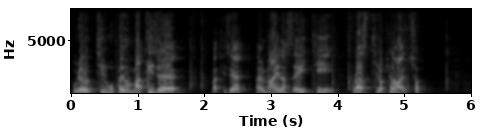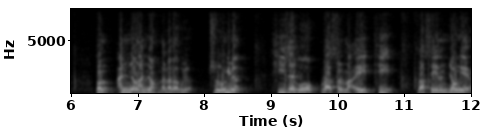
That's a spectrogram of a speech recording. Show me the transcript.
우변은 t를 곱하면 마티제, 마티제, 다음에 마이너스 at 플러스 t 이렇게 나와요. 그렇죠? 넌 안녕 안녕 날아가고요. 주소 넘기면 t제곱 플러스 얼마 at 플러스 a는 0이에요.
